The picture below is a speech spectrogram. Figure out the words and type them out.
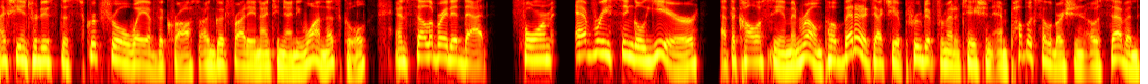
actually introduced the scriptural way of the cross on Good Friday in 1991. That's cool. And celebrated that form every single year at the Colosseum in Rome. Pope Benedict actually approved it for meditation and public celebration in 07.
